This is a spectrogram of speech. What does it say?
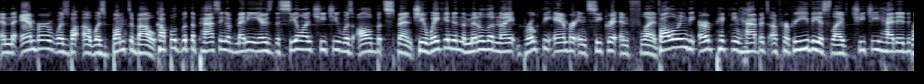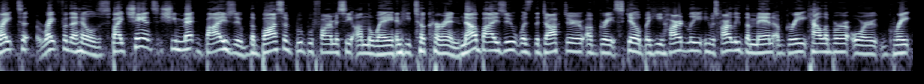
and the amber was uh, was bumped about. Coupled with the passing of many years, the seal on Qiqi was all but spent. She awakened in the middle of the night, broke the amber in secret, and fled. Following the herb-picking habits of her previous life, Qiqi headed right to right for the hills. By chance, she met Baizhu, the boss of Bubu Pharmacy, on the way, and he took her in. Now Baizhu was the doctor of great skill, but he hardly he was hardly the man of great caliber or great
